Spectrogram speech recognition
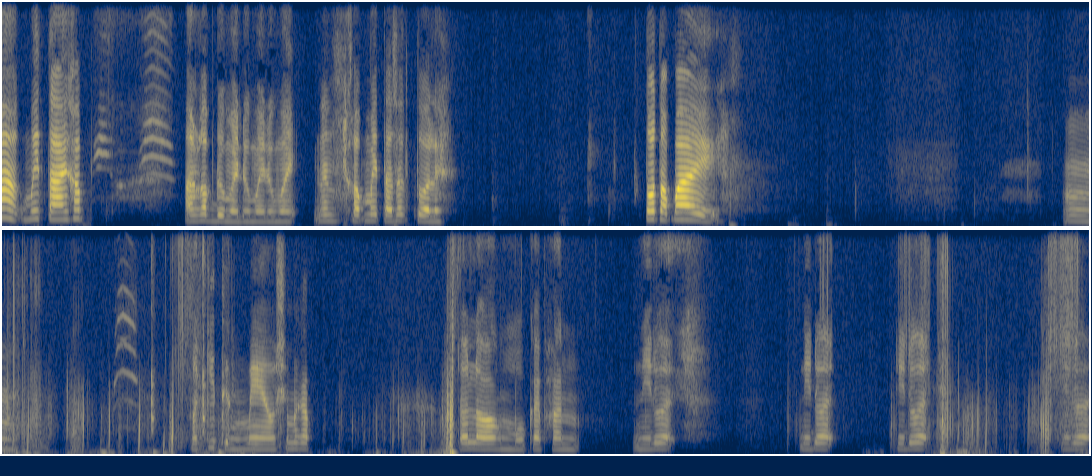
มาก ไม่ตายครับอาละครับดูไหมดูไหมดูไหมนั่นครับไม่ตายสักตัวเลย ตัวต่อไป อืมเมื่อกี้ถึงแมวใช่ไหมครับ แล้วลองหมูไก่พันนี้ด้วย นี่ด้วย นี่ด้วย นี่ด้วย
